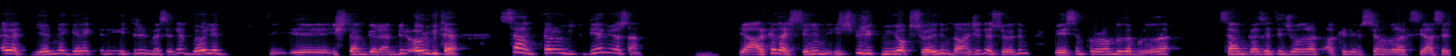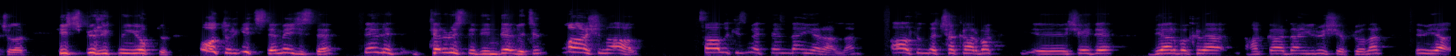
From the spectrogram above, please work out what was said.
evet yerine gerekleri getirilmese de böyle e, işlem gören bir örgüte sen terör örgütü diyemiyorsan ya arkadaş senin hiçbir hükmün yok. Söyledim daha önce de söyledim. Beysin programında da burada da sen gazeteci olarak, akademisyen olarak, siyasetçi olarak hiçbir hükmün yoktur. Otur git işte mecliste devlet terörist dediğin devletin maaşını al. Sağlık hizmetlerinden yararlan. Altında çakar bak e, şeyde Diyarbakır'a Hakkari'den yürüyüş yapıyorlar. Değil mi ya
